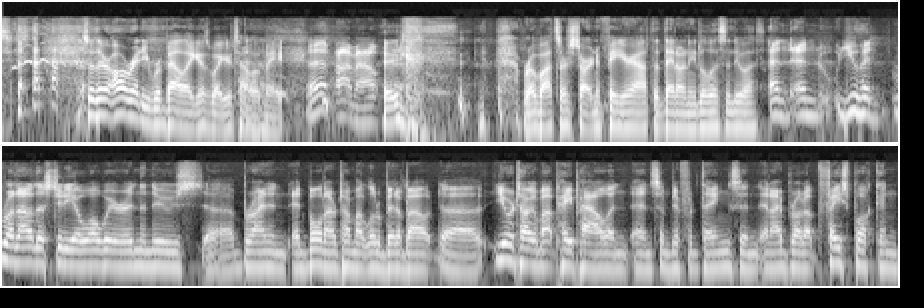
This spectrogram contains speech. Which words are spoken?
So they're already rebelling, is what you're telling me. Eh, I'm out. Robots are starting to figure out that they don't need to listen to us. And and you had run out of the studio while we were in the news. Uh, Brian and, and Bull and I were talking about a little bit about uh, you were talking about PayPal and, and some different things, and, and I brought up Facebook and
